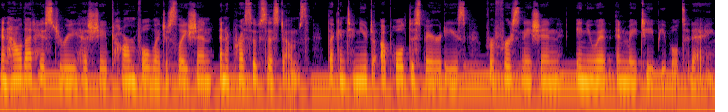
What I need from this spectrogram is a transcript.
and how that history has shaped harmful legislation and oppressive systems that continue to uphold disparities for First Nation, Inuit, and Metis people today.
